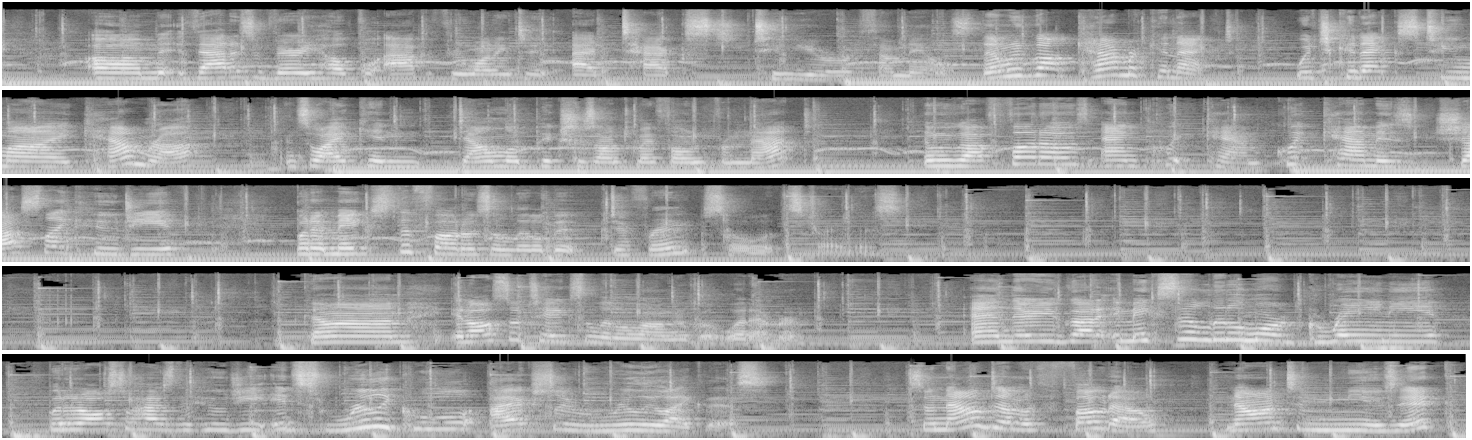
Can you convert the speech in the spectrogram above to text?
Um, that is a very helpful app if you're wanting to add text to your thumbnails. Then we've got Camera Connect, which connects to my camera and so I can download pictures onto my phone from that. Then we've got photos and QuickCam. QuickCam is just like Huji, but it makes the photos a little bit different, so let's try this. Come on, it also takes a little longer, but whatever. And there you've got it. It makes it a little more grainy, but it also has the Huji. It's really cool. I actually really like this. So now I'm done with photo. Now on to music.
